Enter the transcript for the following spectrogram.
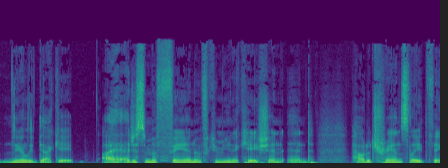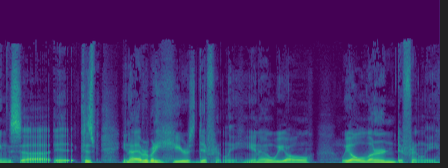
nearly decade. I, I, just am a fan of communication and how to translate things because uh, you know everybody hears differently you know we all we all learn differently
